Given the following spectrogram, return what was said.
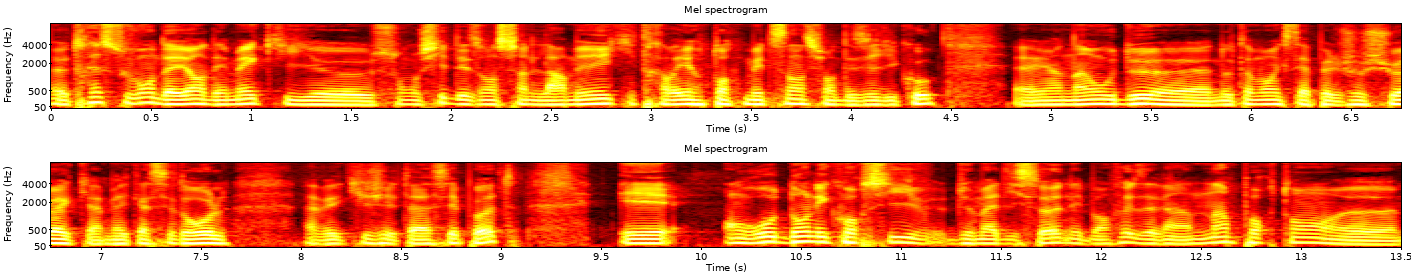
euh, très souvent d'ailleurs des mecs qui euh, sont aussi des anciens de l'armée, qui travaillent en tant que médecins sur des hélicos. il y en a un ou deux, notamment qui s'appelle Joshua, qui est un mec assez drôle, avec qui j'étais assez pote. Et en gros, dans les coursives de Madison, et eh ben, en fait, vous avez un important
